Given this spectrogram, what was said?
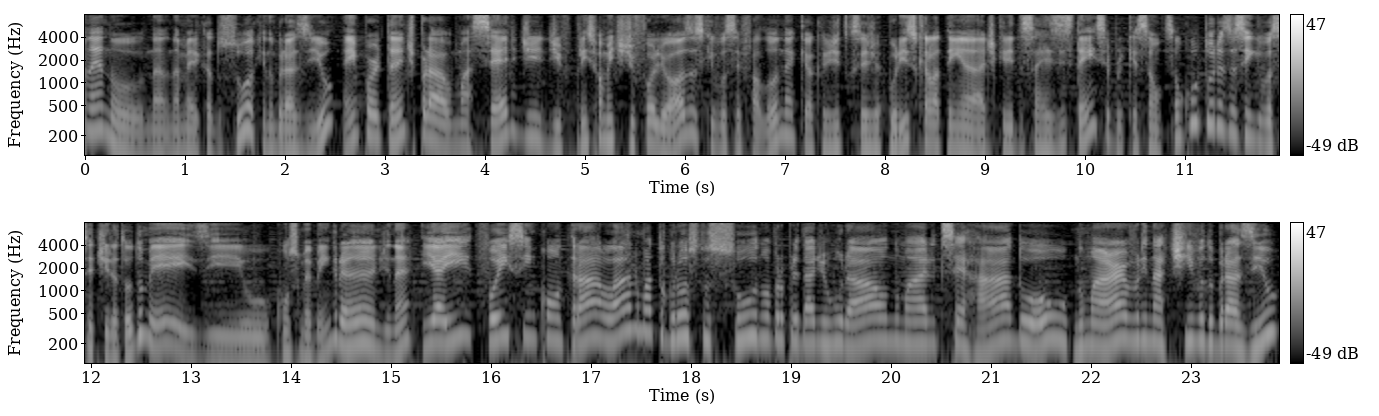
né? No, na, na América do Sul, aqui no Brasil. É importante para uma série de, de, principalmente de folhosas que você falou, né? Que eu acredito que seja por isso que ela tenha adquirido essa resistência, porque são, são culturas assim que você tira todo mês e o consumo é bem grande, né? E aí foi se encontrar lá no Mato Grosso do Sul, numa propriedade rural, numa área de cerrado ou numa árvore na nativa do Brasil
